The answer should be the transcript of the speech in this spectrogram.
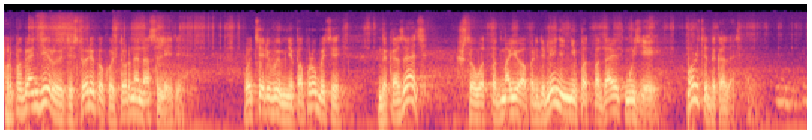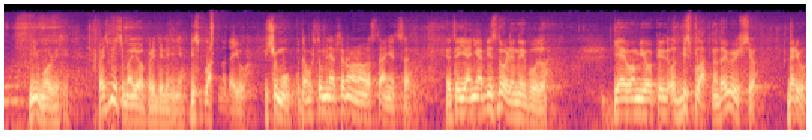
пропагандирует историко-культурное наследие. Вот теперь вы мне попробуйте доказать, что вот под мое определение не подпадает музей. Можете доказать? Не можете. Возьмите мое определение, бесплатно даю. Почему? Потому что у меня все равно оно останется. Это я не обездоленный буду. Я вам его перед... вот бесплатно даю и все. Дарю.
